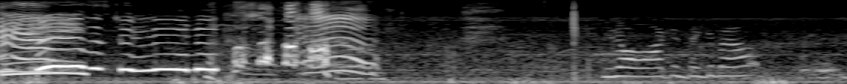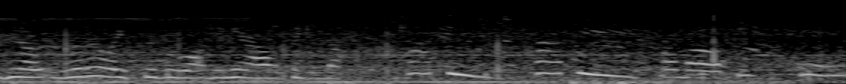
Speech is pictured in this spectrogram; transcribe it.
cheese. You know all I can think about? You know, literally as soon as we walked in here, I was thinking about Poppy, Poppy from uh,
